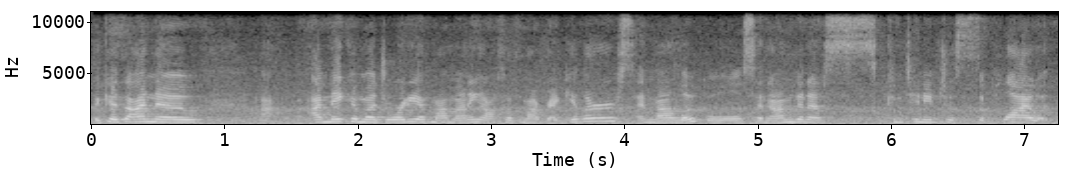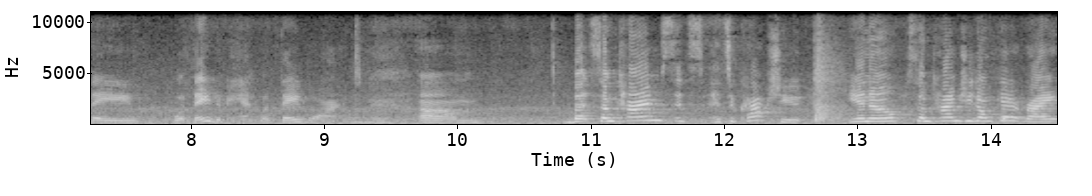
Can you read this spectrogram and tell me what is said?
because I know I, I make a majority of my money off of my regulars and my locals, and I'm gonna s- continue to supply what they what they demand, what they want. Um, but sometimes it's it's a crapshoot, you know. Sometimes you don't get it right,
